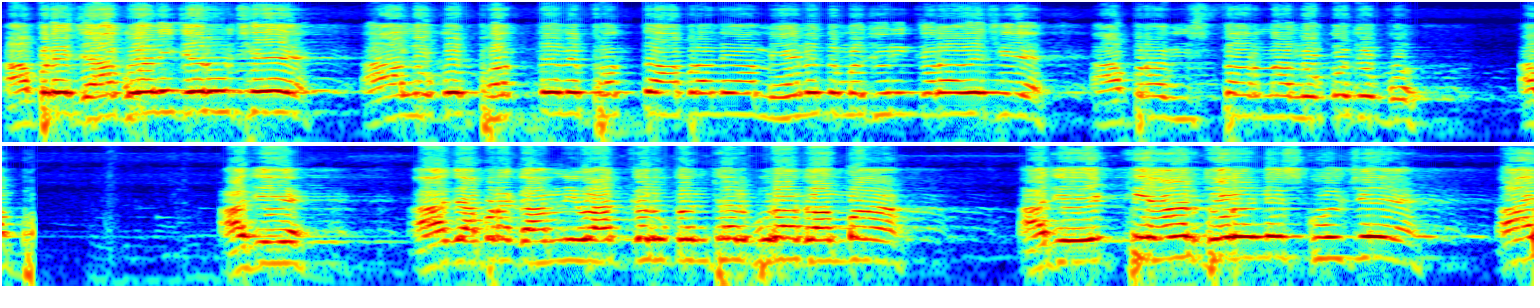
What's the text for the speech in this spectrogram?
આપણે જાગવાની જરૂર છે. આ લોકો ફક્ત ને ફક્ત આપણાને આ મહેનત મજૂરી કરાવે છે. આપણા વિસ્તારના લોકો જો આજે આજ આપણા ગામની વાત કરું કંથરપુરા ગામમાં. આજે એક થી આઠ ધોરણની સ્કૂલ છે. આ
